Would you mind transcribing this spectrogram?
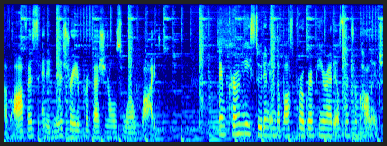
of office and administrative professionals worldwide. I'm currently a student in the BOSS program here at El Centro College.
